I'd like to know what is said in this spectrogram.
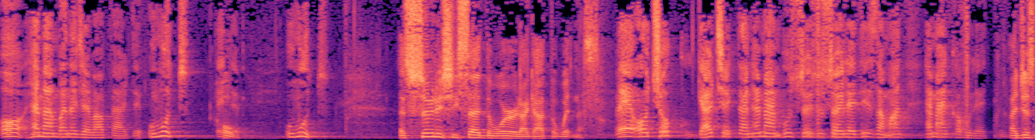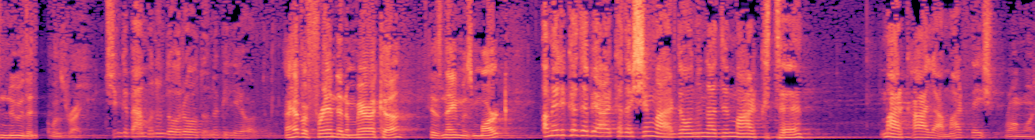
O hemen bana cevap verdi. Umut dedi. Hope. Umut. As soon as she said the word, I got the witness. Ve o çok gerçekten hemen bu sözü söylediği zaman hemen kabul ettim. I just knew that that was right. Çünkü ben bunun doğru olduğunu biliyordum. I have a friend in America. His name is Mark. Amerika'da bir arkadaşım vardı. Onun adı Mark'tı. Mark hala Mark değişmiyor. Wrong one.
